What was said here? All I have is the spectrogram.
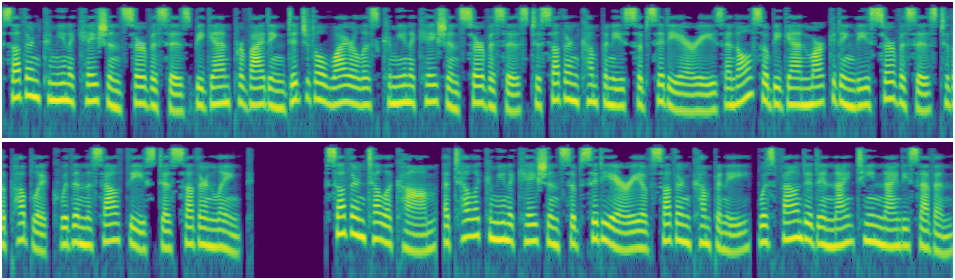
Southern Communications Services began providing digital wireless communications services to Southern Company's subsidiaries and also began marketing these services to the public within the Southeast as Southern Linc. Southern Telecom, a telecommunications subsidiary of Southern Company, was founded in 1997.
